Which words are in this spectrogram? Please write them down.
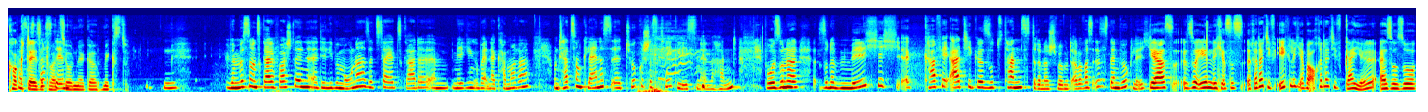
Cocktail-Situation mir gemixt. Hm. Wir müssen uns gerade vorstellen, äh, die liebe Mona sitzt da jetzt gerade ähm, mir gegenüber in der Kamera und hat so ein kleines äh, türkisches Teegläschen in der Hand, wo so eine, so eine milchig äh, kaffeeartige Substanz drinne schwimmt. Aber was ist es denn wirklich? Ja, es ist so ähnlich. Es ist relativ eklig, aber auch relativ geil. Also so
